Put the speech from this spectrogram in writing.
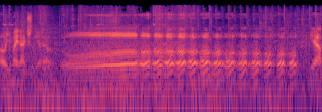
Oh, you might actually get out. Oh, oh, oh, oh, oh, oh, oh. Yeah.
